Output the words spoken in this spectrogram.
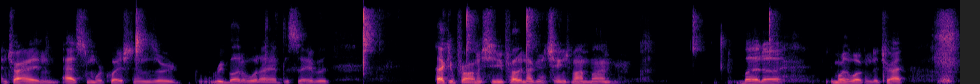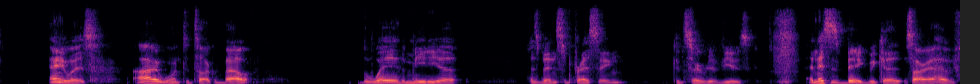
and try and ask some more questions or rebuttal what I have to say. But I can promise you, you're probably not going to change my mind. But uh, you're more than welcome to try. Anyways, I want to talk about the way the media has been suppressing conservative views. And this is big because sorry, I have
